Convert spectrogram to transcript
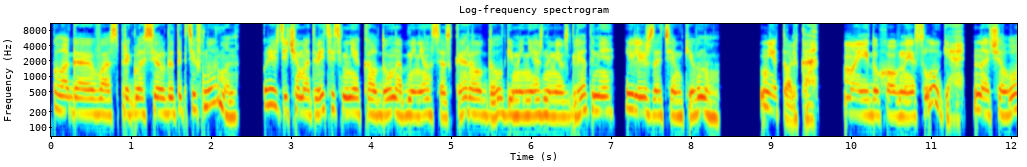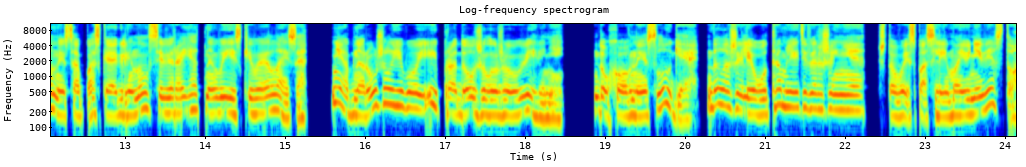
Полагаю, вас пригласил детектив Норман?» Прежде чем ответить мне, колдун обменялся с Кэрол долгими нежными взглядами и лишь затем кивнул. не только. Мои духовные слуги, начал он и с опаской оглянулся, вероятно, выискивая Лайза. Не обнаружил его и продолжил уже уверенней. «Духовные слуги доложили утром, леди Виржиния, что вы спасли мою невесту.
